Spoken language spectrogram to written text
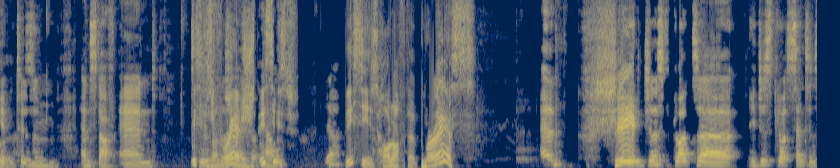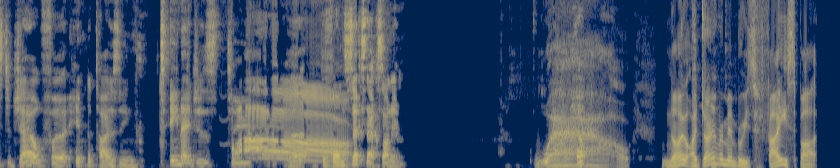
hypnotism, and stuff. And This is was on Australia's fresh. This Talent. is Yeah. This is hot off the press. and Shit. he just got uh, he just got sentenced to jail for hypnotizing teenagers to uh, Ah. perform sex acts on him. Wow. No, I don't Yep. remember his face, but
